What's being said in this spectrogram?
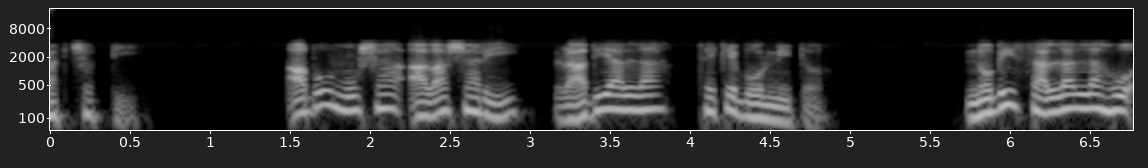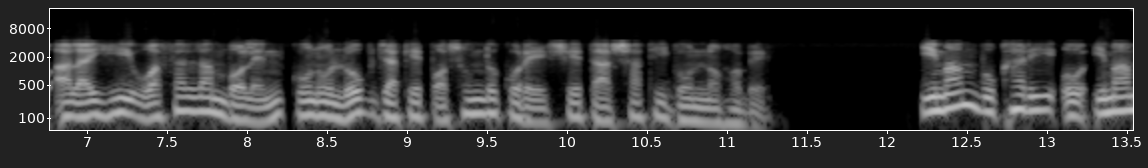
আটষট্টি। আবু মুসা আলাশারি রাদিয়াল্লাহ থেকে বর্ণিত। নবী সাল্লাল্লাহু আলাইহি ওয়াসাল্লাম বলেন, কোন লোক যাকে পছন্দ করে সে তার সাথী গণ্য হবে। ইমাম বুখারি ও ইমাম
